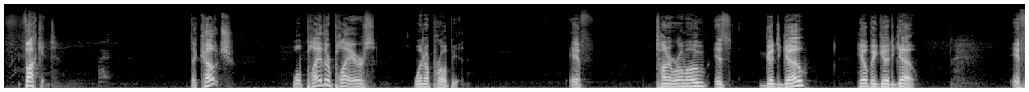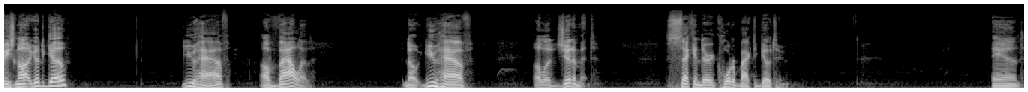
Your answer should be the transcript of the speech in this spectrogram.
Fuck it. The coach will play their players when appropriate. If Tony Romo is good to go, he'll be good to go. If he's not good to go, you have a valid, no, you have a legitimate secondary quarterback to go to. And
